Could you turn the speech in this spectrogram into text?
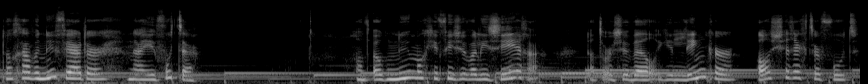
Dan gaan we nu verder naar je voeten. Want ook nu mag je visualiseren dat door zowel je linker als je rechtervoet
